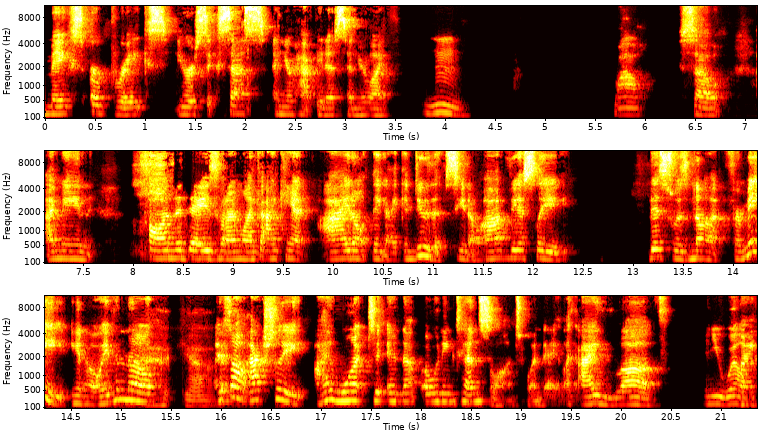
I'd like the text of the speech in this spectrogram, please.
makes or breaks your success and your happiness in your life. Mm. Wow. So, I mean, on the days when I'm like, I can't, I don't think I can do this, you know, obviously this was not for me, you know, even though yeah. I thought actually I want to end up owning 10 salons one day. Like I love and you will my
